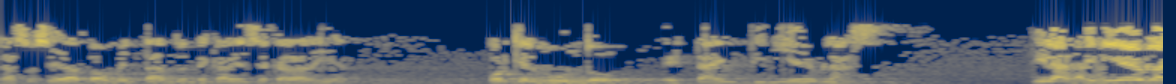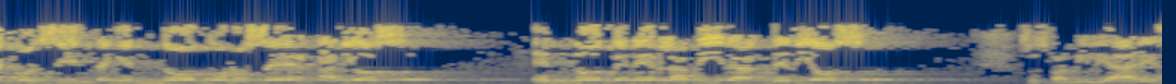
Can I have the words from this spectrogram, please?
La sociedad va aumentando en decadencia cada día, porque el mundo está en tinieblas. Y las tinieblas consisten en no conocer a Dios, en no tener la vida de Dios. Sus familiares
